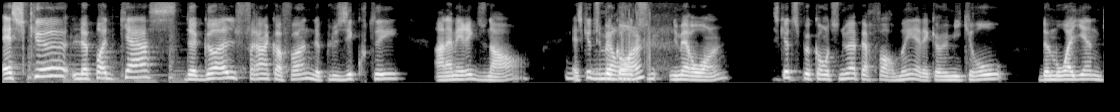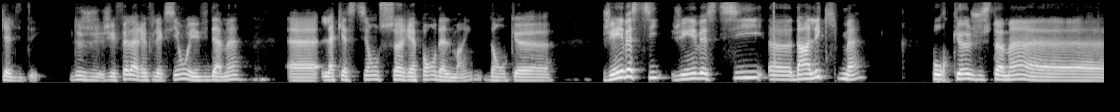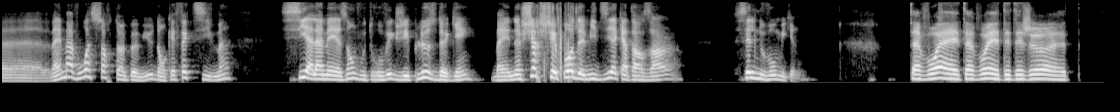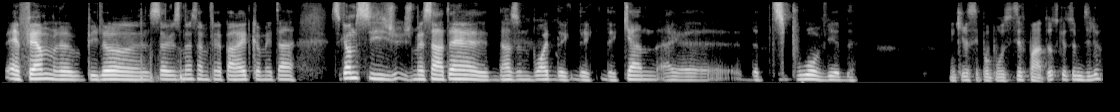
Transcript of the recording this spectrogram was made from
Est-ce que le podcast de golf francophone le plus écouté en Amérique du Nord, est-ce que tu Numéro peux continuer. Numéro un. Est-ce que tu peux continuer à performer avec un micro de moyenne qualité? Là, j'ai j'ai fait la réflexion et évidemment, euh, la question se répond d'elle-même. Donc, euh, j'ai investi. J'ai investi euh, dans l'équipement pour que justement euh, ben, ma voix sorte un peu mieux. Donc, effectivement, si à la maison vous trouvez que j'ai plus de gains, ben ne cherchez pas de midi à 14 heures. C'est le nouveau micro. Ta voix, ta voix était déjà euh, FM, puis là, sérieusement, ça me fait paraître comme étant. C'est comme si je, je me sentais dans une boîte de, de, de cannes euh, de petits pois vides. Mais Chris, c'est pas positif pantoute ce que tu me dis là?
